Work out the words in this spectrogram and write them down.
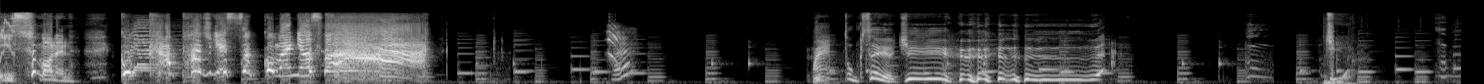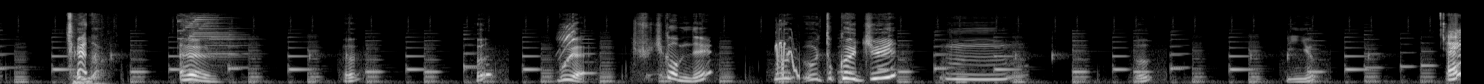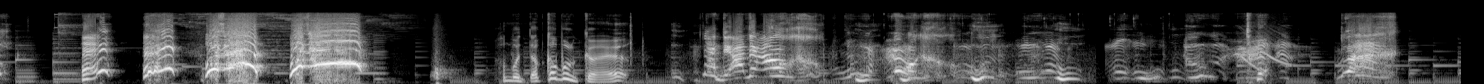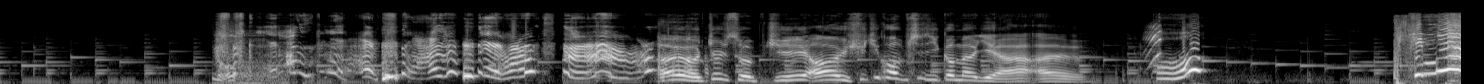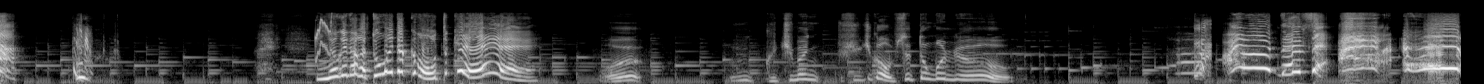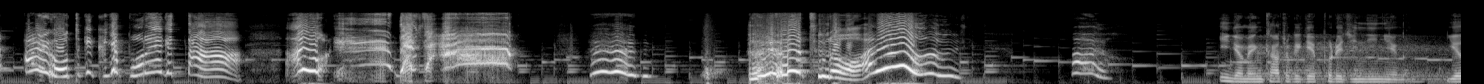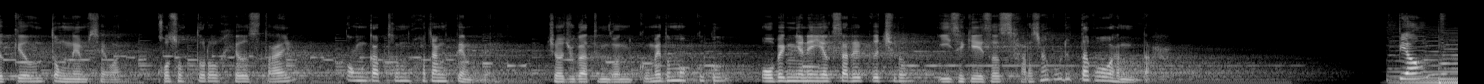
이 수모는 꼭 갚아주겠었구만 녀석! 똥 싸야지. 어? 어? 뭐야? 휴지가 없네? 어, 어떡하지? 음... 어? 인형? 에? 에? 한번 닦아볼까? 안돼 안돼 아우 아유 어쩔 수 없지. 아 휴지가 없으니까 말이야. 아유. 어? 김야! 인형에다가 똥을 닦으면 어떡해? 어? 음, 그치만 휴지가 없었던 걸요. 냄새! 아! 아! 아이고 어떻게 그냥 버려야겠다. 아유 음, 냄새! 아! 아유 더러워. 아유. 아유. 이념행 가족에게 버려진 인형은 역겨운 똥냄새와 고속도로 헤어스타일, 똥 같은 화장 때문에 저주 같은 건 꿈에도 못 꾸고 500년의 역사를 끝으로 이 세계에서 사라져버렸다고 한다. 뿅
